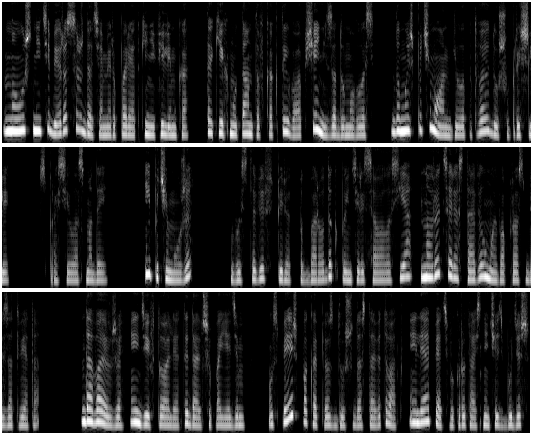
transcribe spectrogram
«Ну уж не тебе рассуждать о миропорядке, Нефилимка. Таких мутантов, как ты, вообще не задумывалась. Думаешь, почему ангелы по твою душу пришли?» — спросила Асмодей. «И почему же?» Выставив вперед подбородок, поинтересовалась я, но рыцарь оставил мой вопрос без ответа. «Давай уже, иди в туалет и дальше поедем. Успеешь, пока пес душу доставит в ад, или опять выкрутасничать будешь?»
